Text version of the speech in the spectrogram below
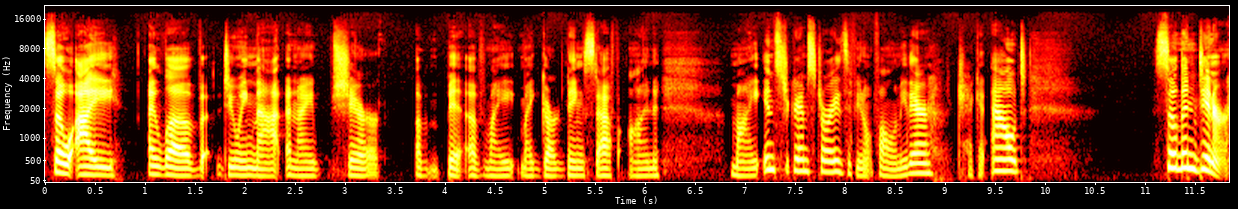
So I I love doing that and I share a bit of my my gardening stuff on my Instagram stories. If you don't follow me there, check it out. So then dinner.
